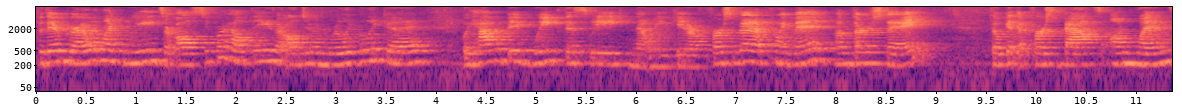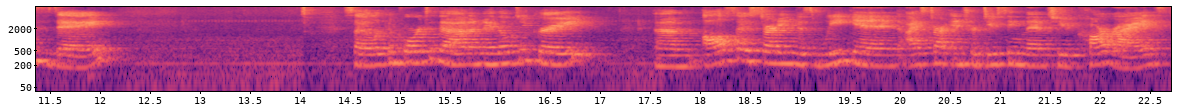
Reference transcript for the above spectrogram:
But they're growing like weeds. They're all super healthy. They're all doing really, really good. We have a big week this week and that we get our first vet appointment on Thursday. They'll get their first baths on Wednesday. So looking forward to that. I know they'll do great. Um, also starting this weekend, I start introducing them to car rides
